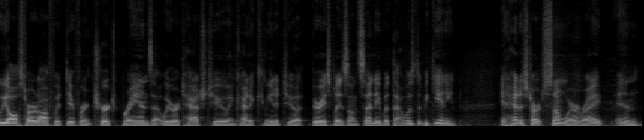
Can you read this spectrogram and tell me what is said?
we all started off with different church brands that we were attached to and kind of commuted to at various places on Sunday. But that was the beginning. It had to start somewhere, right? And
